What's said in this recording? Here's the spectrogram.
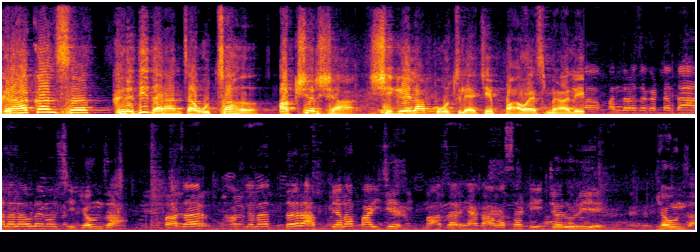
ग्राहकांसह खरेदीदारांचा उत्साह अक्षरशः शिगेला पोहोचल्याचे पावयास मिळाले. पंधराचा गट्टा दहाला लावलाय मावशी घेऊन जा. बाजार आपल्याला दर हप्त्याला पाहिजे. बाजार ह्या गावासाठी जरुरी आहे. घेऊन जा.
